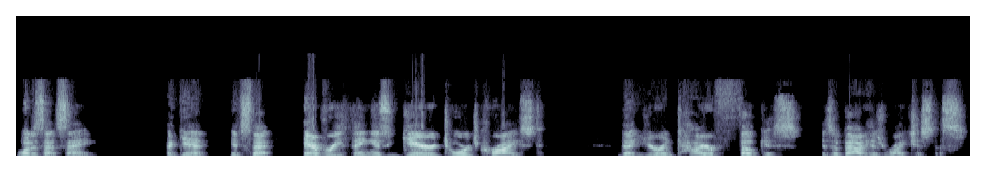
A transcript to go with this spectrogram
What is that saying? Again, it's that everything is geared towards Christ, that your entire focus is about his righteousness.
